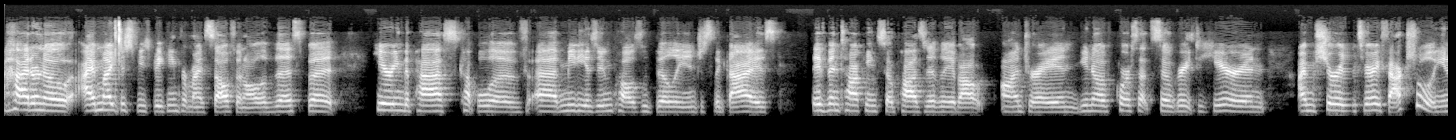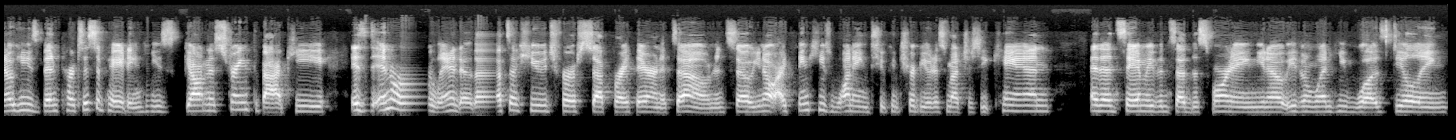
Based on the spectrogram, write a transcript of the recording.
I don't know. I might just be speaking for myself in all of this, but hearing the past couple of uh, media Zoom calls with Billy and just the guys, they've been talking so positively about Andre, and you know, of course, that's so great to hear. And I'm sure it's very factual. You know, he's been participating, he's gotten his strength back. He is in Orlando. That's a huge first step right there in its own. And so, you know, I think he's wanting to contribute as much as he can. And then Sam even said this morning, you know, even when he was dealing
